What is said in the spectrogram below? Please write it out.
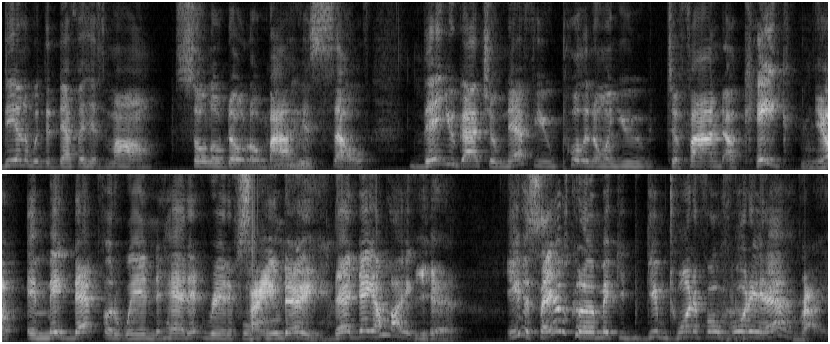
dealing with the death of his mom solo dolo by Mm-hmm. himself. Then you got your nephew pulling on you to find a cake Yep. and make that for the wedding and have it ready for him. Same day. That day, I'm like, Yeah. Even Sam's Club make you give them 24, 48 hours. Right.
